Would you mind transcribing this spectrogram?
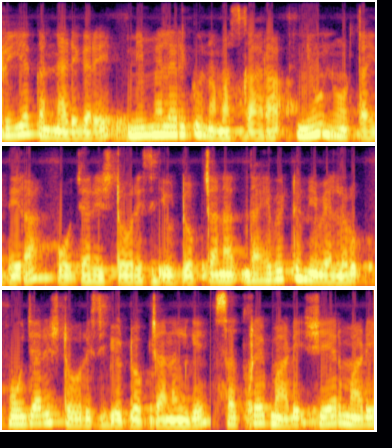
ಪ್ರಿಯ ಕನ್ನಡಿಗರೇ, ನಿಮ್ಮೆಲ್ಲರಿಗೂ ನಮಸ್ಕಾರ. ನೀವು ನೋಡ್ತಾ ಇದ್ದೀರಾ ಪೂಜಾರಿ ಸ್ಟೋರೀಸ್ ಯೂಟ್ಯೂಬ್ ಚಾನಲ್. ದಯವಿಟ್ಟು ನೀವೆಲ್ಲರೂ ಪೂಜಾರಿ ಸ್ಟೋರೀಸ್ ಯೂಟ್ಯೂಬ್ ಚಾನಲ್ಗೆ ಸಬ್ಸ್ಕ್ರೈಬ್ ಮಾಡಿ, ಶೇರ್ ಮಾಡಿ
